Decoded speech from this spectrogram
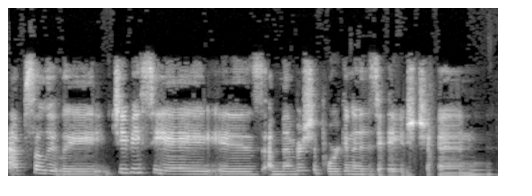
Absolutely. GBCA is a membership organization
